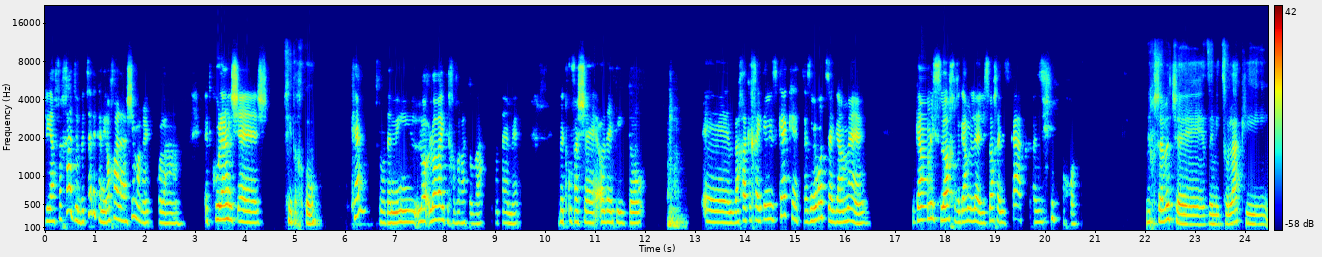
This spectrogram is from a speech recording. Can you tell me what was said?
בלי אף אחד ובצדק אני לא יכולה להאשים הרי את כל ה... את כולן ש... ש... שהתרחקו. כן זאת אומרת אני לא, לא הייתי חברה טובה זאת האמת בתקופה שעוד הייתי איתו אה, ואחר כך הייתי נזקקת אז מי רוצה גם, אה, גם לסלוח וגם לסלוח לנזקק אז פחות. אני חושבת שזה ניצולה כי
